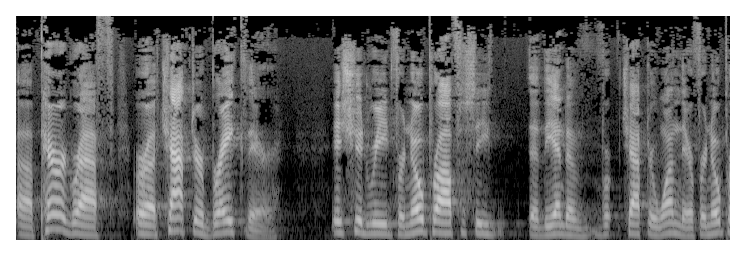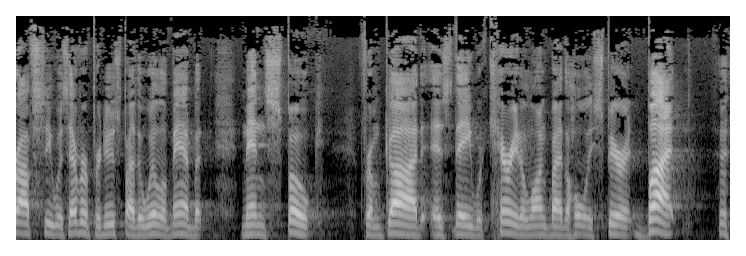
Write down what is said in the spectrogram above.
a paragraph or a chapter break there. It should read, For no prophecy, at the end of chapter 1 there, for no prophecy was ever produced by the will of man, but men spoke from God as they were carried along by the Holy Spirit. But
